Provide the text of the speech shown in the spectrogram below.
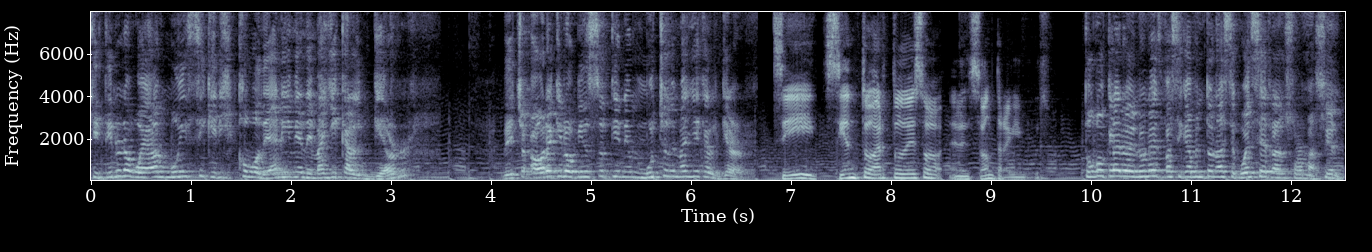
Que tiene una weá muy, si queréis, como de anime de Magical Girl. De hecho, ahora que lo pienso, tiene mucho de Magical Girl. Sí, siento harto de eso en el soundtrack incluso. Todo Claro de Luna es básicamente una secuencia de transformación.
